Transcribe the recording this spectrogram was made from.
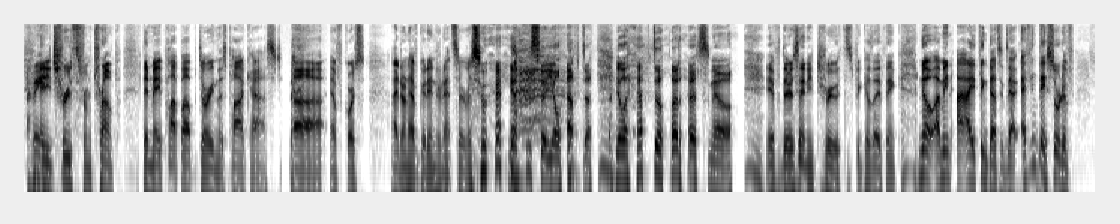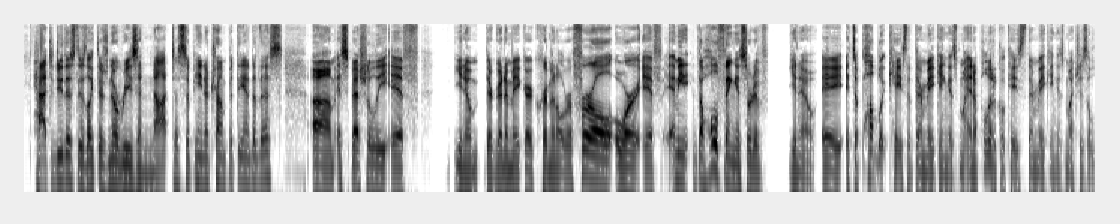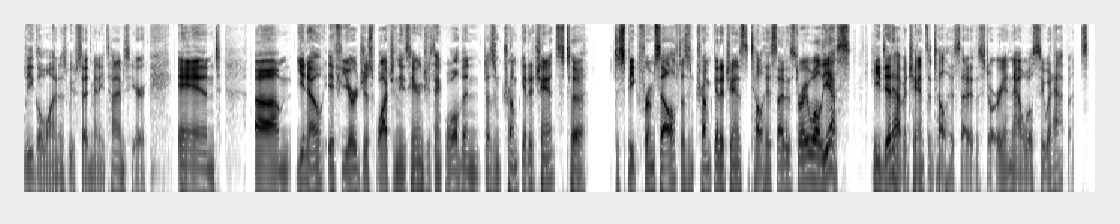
I mean, any truths from Trump that may pop up during this podcast. Uh, of course, I don't have good internet service, so you'll have to you'll have to let us know if there's any truths because I think no, I mean I, I think that's exact. I think they sort of had to do this. There's like there's no reason not to subpoena Trump at the end of this, um, especially if you know they're going to make a criminal referral or if I mean the whole thing is sort of you know a it's a public case that they're making as in a political case they're making as much as a legal one as we've said many times here. And um, you know if you're just watching these hearings you think well then doesn't Trump get a chance to to speak for himself? Doesn't Trump get a chance to tell his side of the story? Well yes he did have a chance to tell his side of the story and now we'll see what happens.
